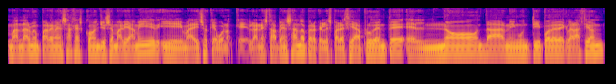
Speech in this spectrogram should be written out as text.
mandarme un par de mensajes con José María Amir y me ha dicho que bueno, que lo han estado pensando, pero que les parecía prudente el no dar ningún tipo de declaración,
